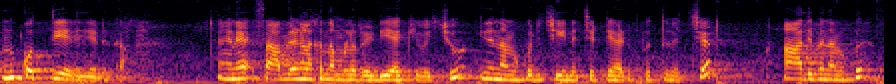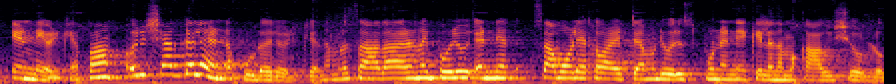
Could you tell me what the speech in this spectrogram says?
ഒന്ന് കൊത്തി അരിഞ്ഞെടുക്കാം. അങ്ങനെ സാധനങ്ങളൊക്കെ നമ്മൾ റെഡിയാക്കി വെച്ചു. ഇനി നമുക്കൊരു ചീനച്ചട്ടി അടുപ്പത്ത് വെച്ച് ആദ്യമേ നമുക്ക് എണ്ണ ഒഴിക്കാം. അപ്പം ഒരു ശകല എണ്ണ കൂടുതൽ ഒഴിക്കുക. നമ്മൾ സാധാരണ ഇപ്പോൾ ഒരു എണ്ണ സവോളയൊക്കെ വഴറ്റാൻ വേണ്ടി ഒരു സ്പൂൺ എണ്ണയൊക്കെ അല്ലേ നമുക്ക് ആവശ്യമുള്ളൂ.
